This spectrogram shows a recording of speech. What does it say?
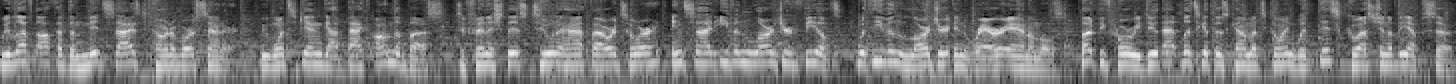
We left off at the mid sized carnivore center. We once again got back on the bus to finish this two and a half hour tour inside even larger fields with even larger and rarer animals. But before we do that, let's get those comments going with this question of the episode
